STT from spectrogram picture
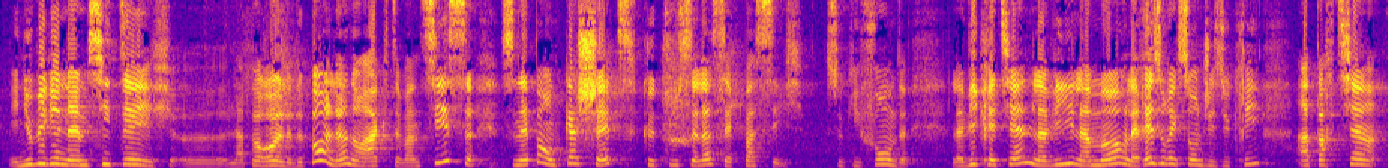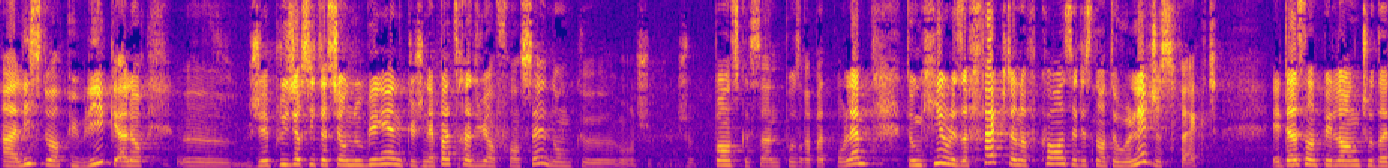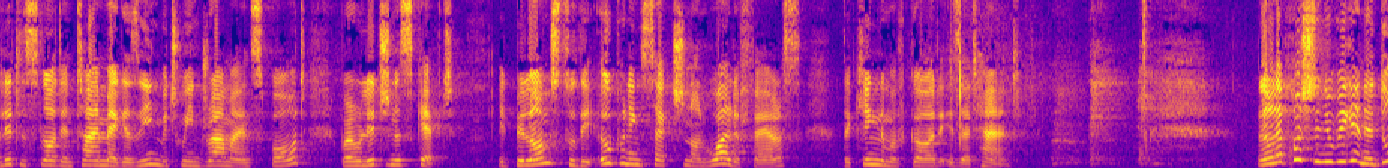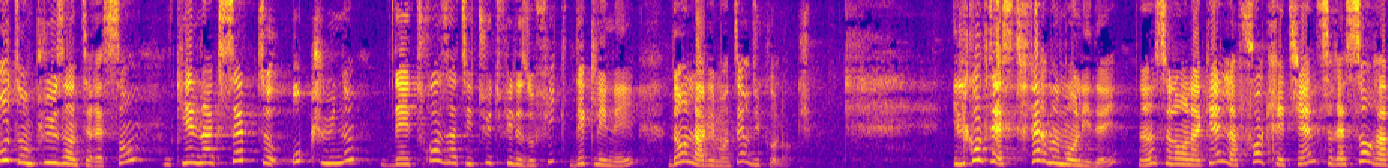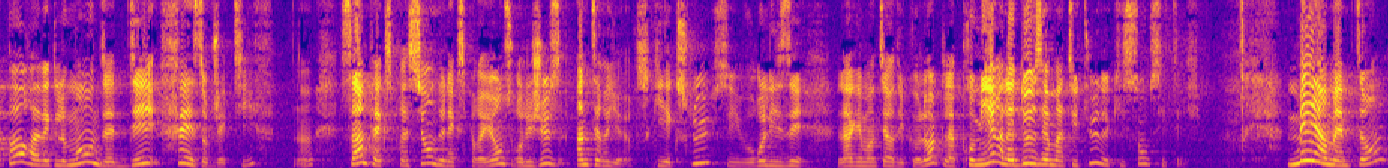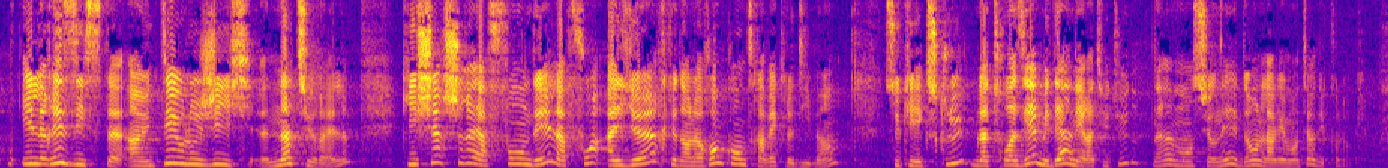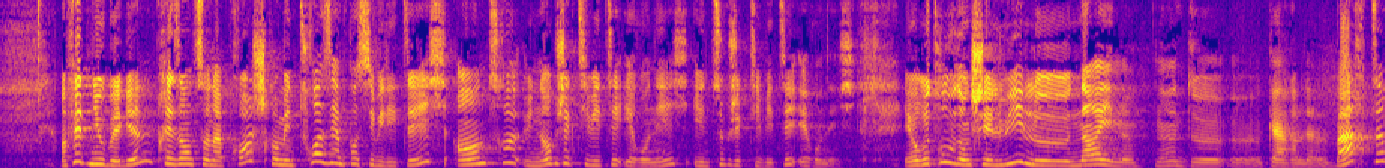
Et Newbegin aime citer euh, la parole de Paul hein, dans Acte 26. Ce n'est pas en cachette que tout cela s'est passé. Ce qui fonde la vie chrétienne, la vie, la mort, la résurrection de Jésus-Christ appartient à l'histoire publique. Alors, euh, j'ai plusieurs citations Newbegin que je n'ai pas traduites en français, donc euh, je, pense que ça ne posera pas de problème. Donc, here is a fact, and of course it is not a religious fact. It does not belong to the little slot in Time magazine between drama and sport, where religion is kept. It belongs to the opening section on world affairs. The kingdom of God is at hand. Alors l'approche de Newbegin est d'autant plus intéressante qu'il n'accepte aucune des trois attitudes philosophiques déclinées dans l'argumentaire du colloque. Il conteste fermement l'idée hein, selon laquelle la foi chrétienne serait sans rapport avec le monde des faits objectifs, hein, simple expression d'une expérience religieuse intérieure, ce qui exclut, si vous relisez l'argumentaire du colloque, la première et la deuxième attitude qui sont citées. Mais en même temps, il résiste à une théologie naturelle qui chercherait à fonder la foi ailleurs que dans la rencontre avec le divin, ce qui exclut la troisième et dernière attitude hein, mentionnée dans l'argumentaire du colloque. En fait, Newbegin présente son approche comme une troisième possibilité entre une objectivité erronée et une subjectivité erronée. Et on retrouve donc chez lui le Nine hein, de euh, Karl Barth,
